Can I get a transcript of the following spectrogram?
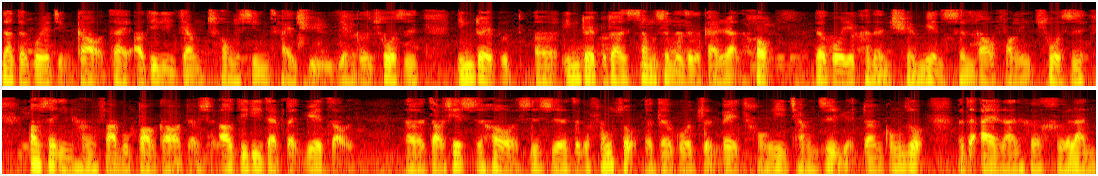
那德国也警告，在奥地利将重新采取严格措施，应对不呃应对不断上升的这个感染后，德国也可能全面升高防疫措施。奥森银行发布报告表示，奥地利在本月早。呃，早些时候实施了这个封锁，而德国准备同意强制远端工作，而在爱尔兰和荷兰，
